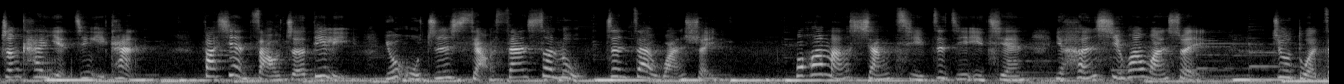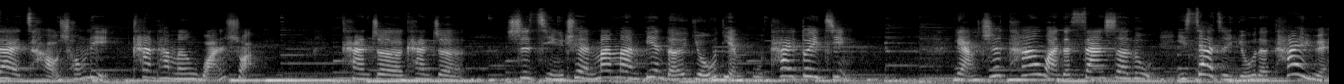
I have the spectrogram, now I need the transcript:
睁开眼睛一看，发现沼泽地里有五只小三色鹿正在玩水。花花忙想起自己以前也很喜欢玩水，就躲在草丛里看他们玩耍。看着看着，事情却慢慢变得有点不太对劲。两只贪玩的三色鹿一下子游得太远，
